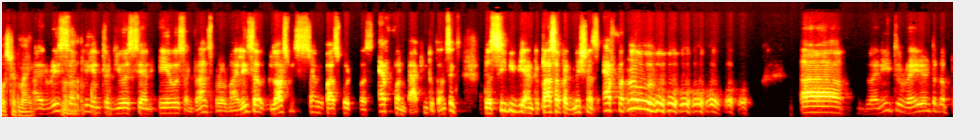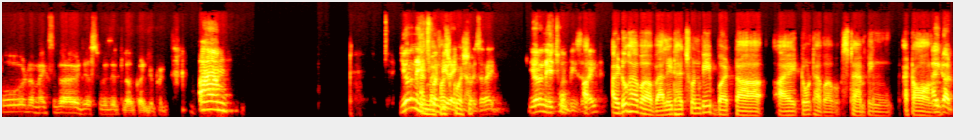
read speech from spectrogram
posted my I recently entered USA and AOS advanced parole. My Lisa last visa passport was F1 back in 2006. The CBP and the class of admission is F1. Oh, uh, do I need to re-enter the port of Mexico or just visit local different? Um, you're an H1B first right question- now, is that right? You're an H1 visa, Uh, right? I do have a valid H1B, but uh, I don't have a stamping at all. I got.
